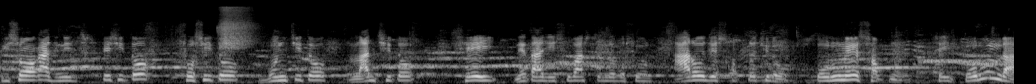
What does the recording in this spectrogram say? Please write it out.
কৃষক আজ নিষ্পেষিত, শোষিত, বঞ্চিত, লাঞ্ছিত সেই নেতাজি সুভাষচন্দ্র বসুর আরও যে স্বপ্ন ছিল, তরুণের স্বপ্ন, সেই তরুণরা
